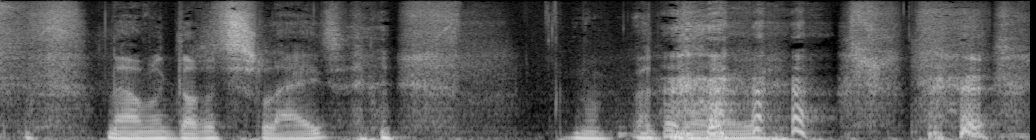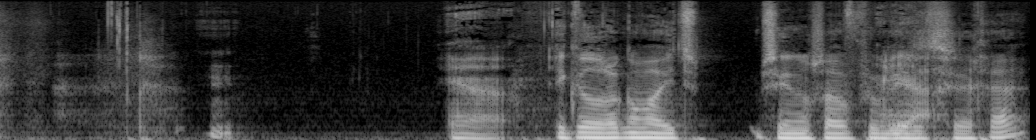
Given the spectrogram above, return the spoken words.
Namelijk dat het slijt. Wat mooi. Ja. Ik wil er ook nog wel iets zinnigs over proberen Ja. te zeggen.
